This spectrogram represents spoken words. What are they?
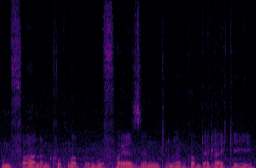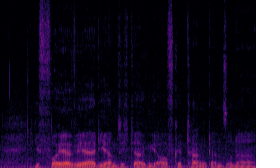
rumfahren und gucken, ob irgendwo Feuer sind. Und dann kommt da gleich die, die Feuerwehr. Die haben sich da irgendwie aufgetankt an so einer,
